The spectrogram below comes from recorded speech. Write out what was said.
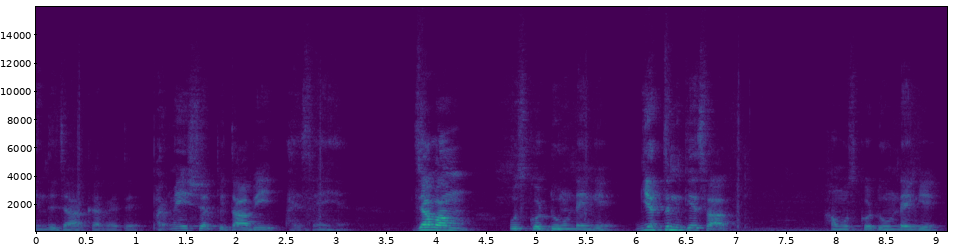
इंतज़ार कर रहे थे। परमेश्वर पिता भी ऐसे ही हैं। जब हम उसको ढूंढेंगे, यत्न के साथ हम उसको ढूंढेंगे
